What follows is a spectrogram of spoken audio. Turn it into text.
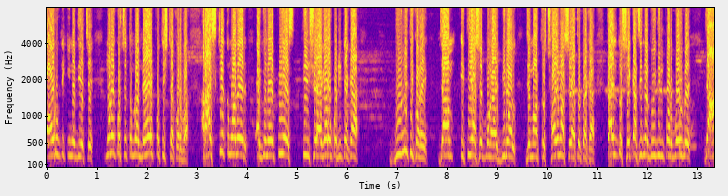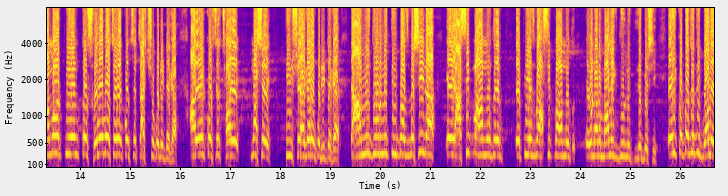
পাউরুটি কিনে দিয়েছে, মনে করছে তোমরা ন্যায় প্রতিষ্ঠা করবা। আর আজকে তোমাদের একজন এপিএস তিনশো এগারো কোটি টাকা দুর্নীতি করে যা ইতিহাসে মনে হয় বিরল যে মাত্র ছয় মাসে এত টাকা। তাইলে তো শেখ হাসিনা দুই দিন পর বলবে যে আমার পিয়ন তো ষোলো বছরে করছে চারশো কোটি টাকা আর এ করছে ছয় মাসে তিনশো এগারো কোটি টাকা। তা আমি দুর্নীতি বাস বেশি না? এই আসিফ মাহমুদের এপিএস বা আসিফ মাহমুদ, ওনার মালিক দুর্নীতিতে বেশি। এই কথা যদি বলে,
